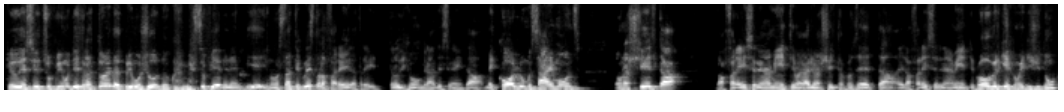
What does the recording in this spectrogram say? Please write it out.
credo di essere il suo primo detrattore dal primo giorno in cui ha messo piede in NBA. Nonostante questo la farei, la trade, te lo dico con grande serenità. McCollum, Simons è una scelta, la farei serenamente, magari una scelta protetta e la farei serenamente, proprio perché, come dici tu,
